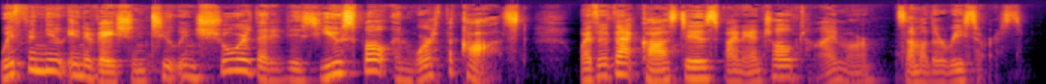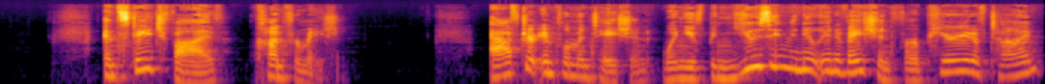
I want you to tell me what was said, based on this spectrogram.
with the new innovation to ensure that it is useful and worth the cost, whether that cost is financial, time, or some other resource. And stage five, confirmation. After implementation, when you've been using the new innovation for a period of time,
